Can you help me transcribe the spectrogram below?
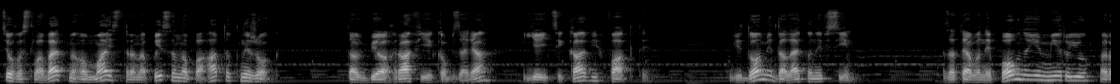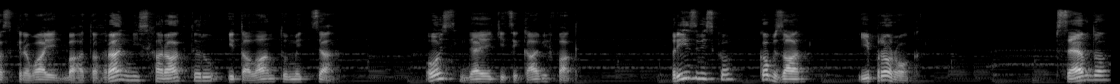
цього славетного майстра написано багато книжок, та в біографії Кобзаря є й цікаві факти, відомі далеко не всім. Зате вони повною мірою розкривають багатогранність характеру і таланту митця. Ось деякі цікаві факти. Прізвисько Кобзар і Пророк. Псевдо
